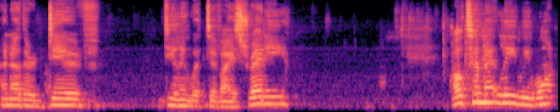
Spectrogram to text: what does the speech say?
another div dealing with device ready. Ultimately, we won't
